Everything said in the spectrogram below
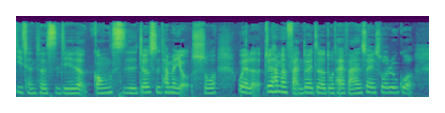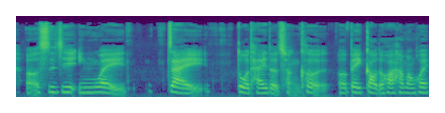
计程车司机的公司就是他们有说，为了就是他们反对这个堕胎法案，所以说如果呃司机因为在堕胎的乘客而被告的话，他们会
